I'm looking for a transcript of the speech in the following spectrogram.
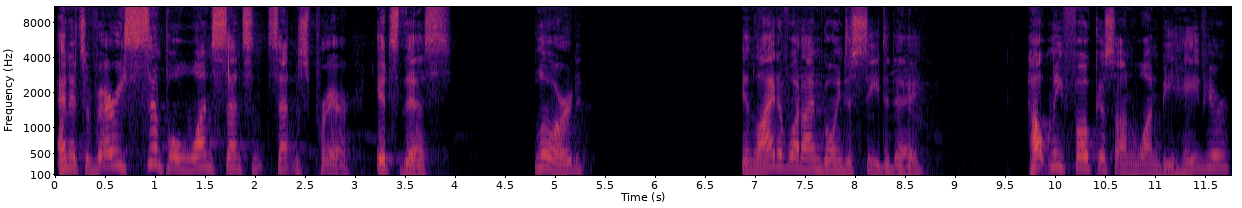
And it's a very simple one sentence prayer. It's this Lord, in light of what I'm going to see today, help me focus on one behavior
